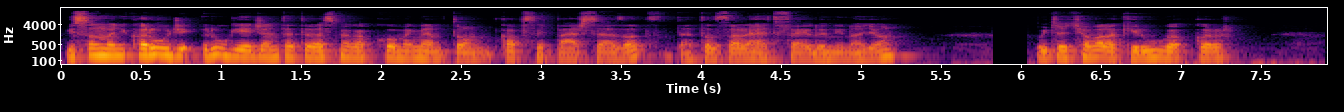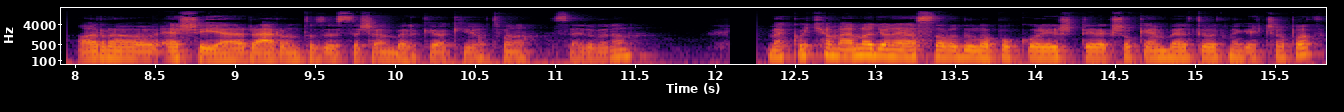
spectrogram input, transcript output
Viszont mondjuk, ha Rogue Rogue Agentet ölsz meg, akkor meg nem tudom, kapsz egy pár százat, tehát azzal lehet fejlődni nagyon. Úgyhogy ha valaki rúg, akkor arra eséllyel ráront az összes emberke, aki ott van a szerveren. Meg hogyha már nagyon elszabadul a pokol, és tényleg sok ember tölt meg egy csapat,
